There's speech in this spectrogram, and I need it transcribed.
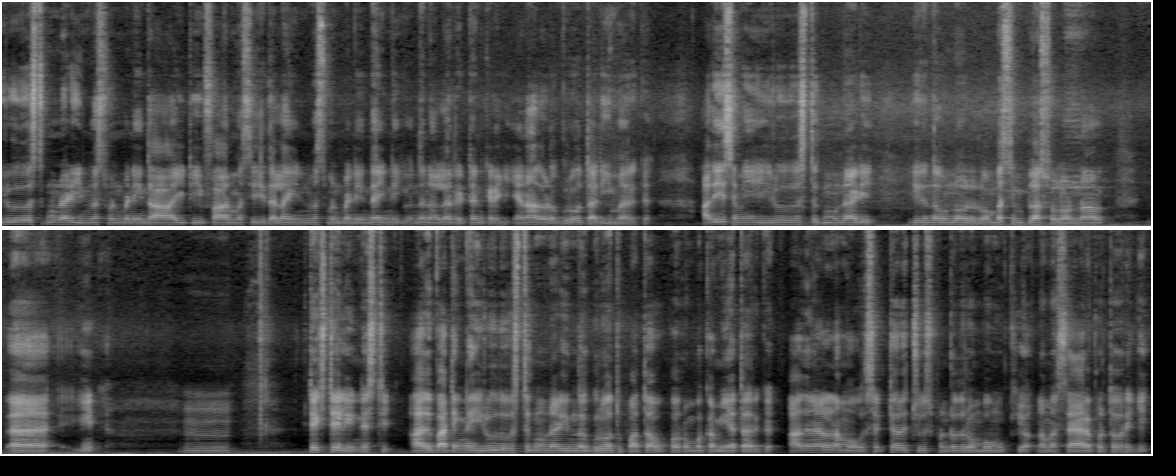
இருபது வருஷத்துக்கு முன்னாடி இன்வெஸ்ட்மெண்ட் பண்ணியிருந்தா ஐடி ஃபார்மசி இதெல்லாம் இன்வெஸ்ட்மெண்ட் பண்ணியிருந்தால் இன்றைக்கி வந்து நல்ல ரிட்டர்ன் கிடைக்கும் ஏன்னா அதோட க்ரோத் அதிகமாக இருக்குது அதே சமயம் இருபது வருஷத்துக்கு முன்னாடி இருந்த இன்னொரு ரொம்ப சிம்பிளாக சொல்லணும்னா டெக்ஸ்டைல் இண்டஸ்ட்ரி. அது பார்த்திங்கன்னா இருபது வருஷத்துக்கு முன்னாடி இருந்த குரோத் பார்த்தா இப்போ ரொம்ப கம்மியாக தான் இருக்குது அதனால நம்ம ஒரு செக்டரை சூஸ் பண்ணுறது ரொம்ப முக்கியம். நம்ம சேரை பொறுத்த வரைக்கும்.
